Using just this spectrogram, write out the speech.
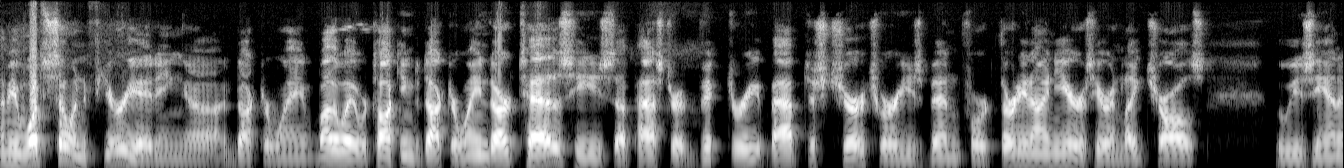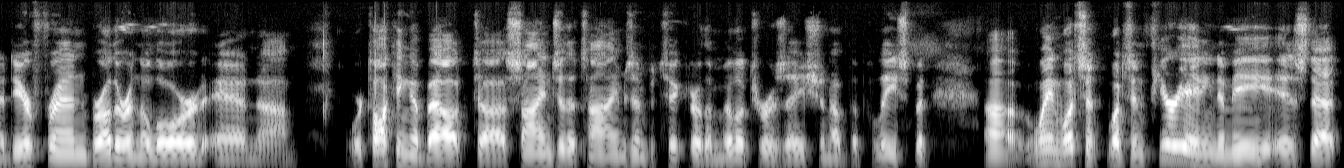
I mean, what's so infuriating, uh, Dr. Wayne? By the way, we're talking to Dr. Wayne Dartez. He's a pastor at Victory Baptist Church, where he's been for 39 years here in Lake Charles, Louisiana. Dear friend, brother in the Lord, and um, we're talking about uh, signs of the times, in particular the militarization of the police. But uh, Wayne, what's what's infuriating to me is that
